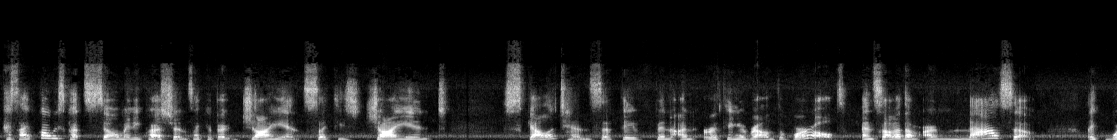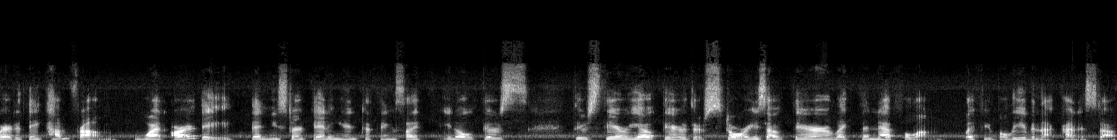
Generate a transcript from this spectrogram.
Because I've always got so many questions, like about giants, like these giant skeletons that they've been unearthing around the world, and some of them are massive. Like, where did they come from? What are they? Then you start getting into things like, you know, there's there's theory out there, there's stories out there, like the Nephilim, if you believe in that kind of stuff.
